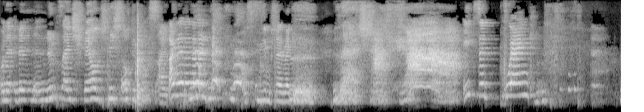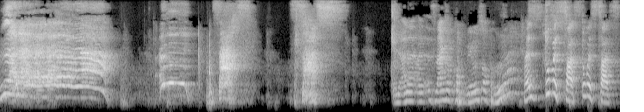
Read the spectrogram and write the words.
Und er, er, er nimmt sein Speer und sticht auf die Box ein. Nein, nein, nein, nein, nein. Ich ziehe ihm schnell weg. It's a prank. Sass! Sass! Und der andere und es langsam kommt Bewegungsauf. Und, Nein, du bist sass, du bist sass.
